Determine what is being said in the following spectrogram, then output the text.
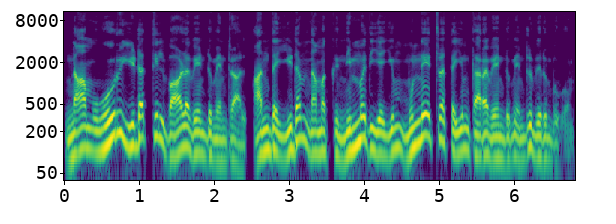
நாம் ஒரு இடத்தில் வாழ வேண்டும் என்றால் அந்த இடம் நமக்கு நிம்மதியையும் முன்னேற்றத்தையும் தர வேண்டும் என்று விரும்புவோம்.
